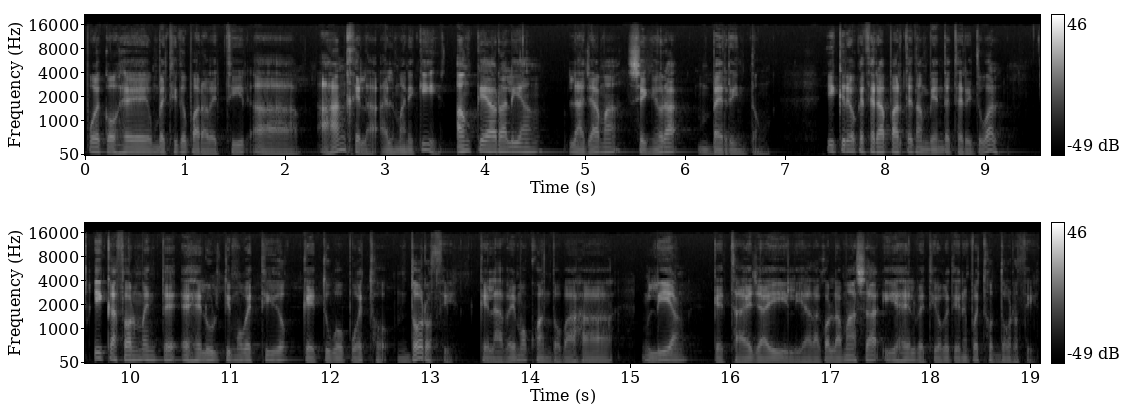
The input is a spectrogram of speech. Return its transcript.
pues coge un vestido para vestir a Ángela, al maniquí. Aunque ahora Liam la llama señora Berrington y creo que será parte también de este ritual. Y casualmente es el último vestido que tuvo puesto Dorothy, que la vemos cuando baja Liam, que está ella ahí liada con la masa, y es el vestido que tiene puesto Dorothy.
